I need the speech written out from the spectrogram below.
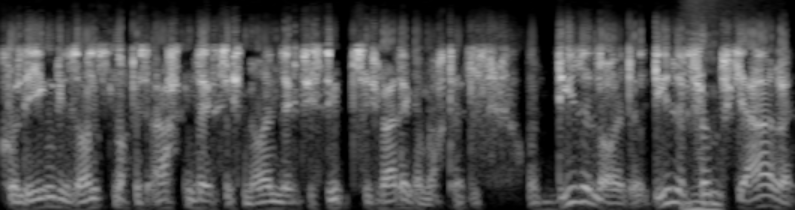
Kollegen, die sonst noch bis 68, 69, 70 weitergemacht hätten. Und diese Leute, diese mhm. fünf Jahre,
